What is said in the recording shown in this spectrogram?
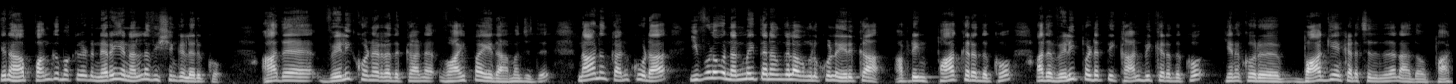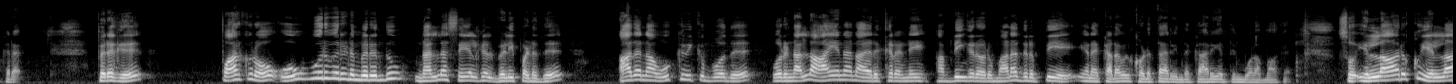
ஏன்னா பங்கு மக்களோட நிறைய நல்ல விஷயங்கள் இருக்கும். அதை வெளிக்கொணர்றதுக்கான வாய்ப்பாக இது அமைஞ்சுது. நானும் கண்கூடா இவ்வளோ நன்மைத்தனங்கள் அவங்களுக்குள்ளே இருக்கா அப்படின்னு பார்க்கறதுக்கும் அதை வெளிப்படுத்தி காண்பிக்கிறதுக்கும் எனக்கு ஒரு பாக்கியம் கிடச்சதுன்னு தான் நான் அதை பார்க்குறேன். பிறகு பார்க்குறோம். ஒவ்வொருவரிடமிருந்தும் நல்ல செயல்கள் வெளிப்படுது. அதை நான் ஊக்குவிக்கும் போது ஒரு நல்ல ஆயனா நான் இருக்கிறேனே அப்படிங்கிற ஒரு மன திருப்தி எனக்கு கடவுள் கொடுத்தார் இந்த காரியத்தின் மூலமாக. ஸோ எல்லாருக்கும் எல்லா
